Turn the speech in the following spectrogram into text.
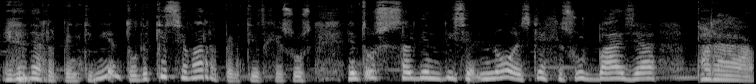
era de arrepentimiento. ¿De qué se va a arrepentir Jesús? Entonces alguien dice, no, es que Jesús vaya para,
